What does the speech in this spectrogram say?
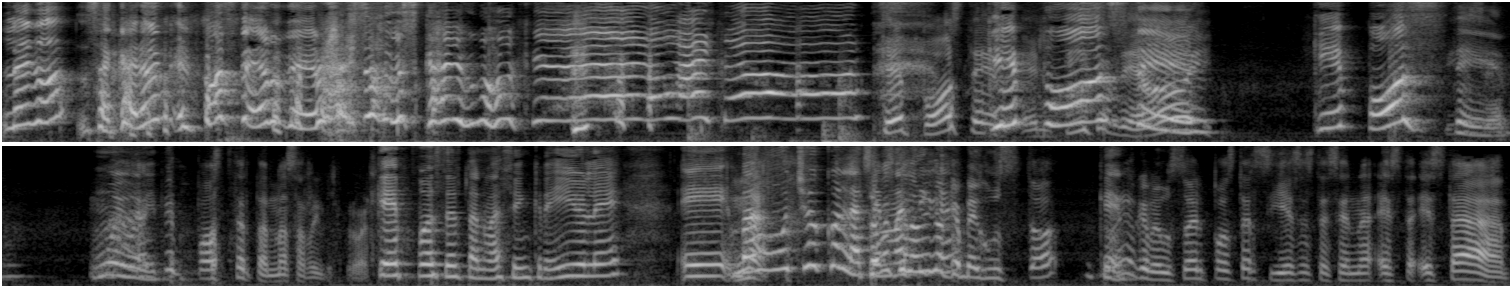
luego sacaron el póster de Rise of Skywalker. ¡Oh my god! ¡Qué póster! ¡Qué póster! ¡Qué póster! Muy Ah, bonito. ¡Qué póster tan más horrible! pero bueno. ¡Qué póster tan más increíble! Eh, va mucho con la ¿Sabes qué? temática. Lo único que me gustó, ¿Qué? lo único que me gustó del póster sí es esta escena, esta, esta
